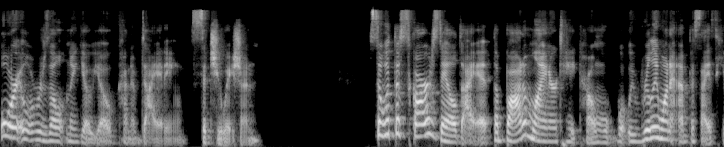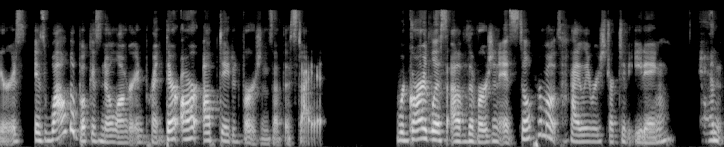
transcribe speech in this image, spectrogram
or it will result in a yo-yo kind of dieting situation. So with the Scarsdale diet, the bottom line or take home, what we really want to emphasize here is, is while the book is no longer in print, there are updated versions of this diet. Regardless of the version, it still promotes highly restrictive eating and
